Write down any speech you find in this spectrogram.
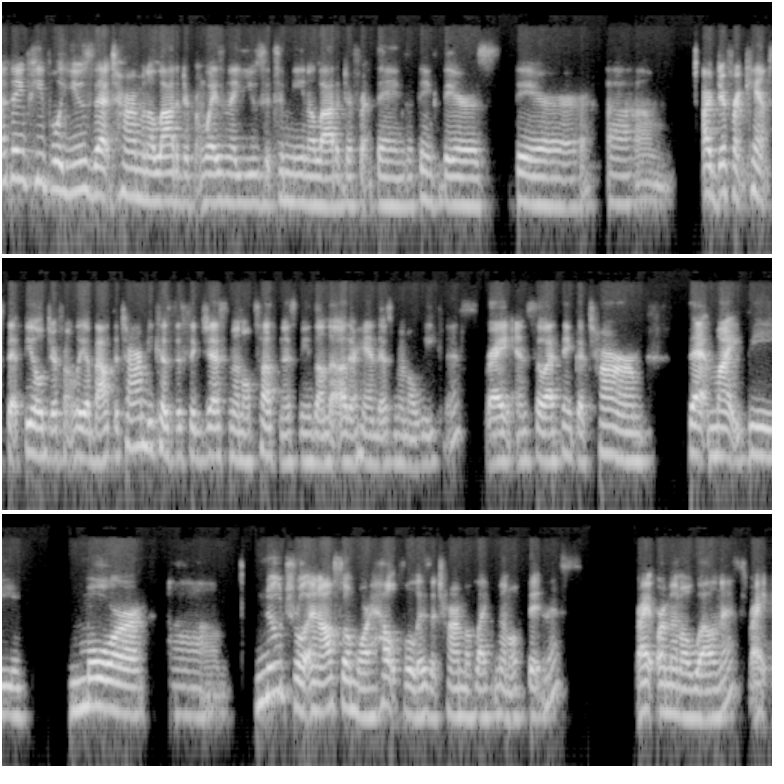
I think people use that term in a lot of different ways and they use it to mean a lot of different things. I think there's there um, are different camps that feel differently about the term because to suggest mental toughness means on the other hand there's mental weakness, right? And so I think a term that might be more um, neutral and also more helpful is a term of like mental fitness, right? Or mental wellness, right?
